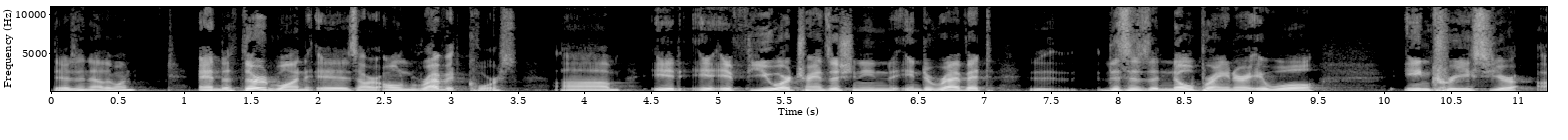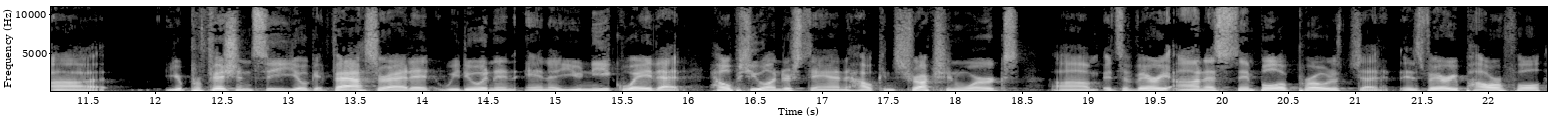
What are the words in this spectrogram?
There's another one. And the third one is our own Revit course. Um, it, if you are transitioning into Revit, this is a no-brainer. It will increase your uh, your proficiency. You'll get faster at it. We do it in, in a unique way that helps you understand how construction works. Um, it's a very honest, simple approach that is very powerful.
